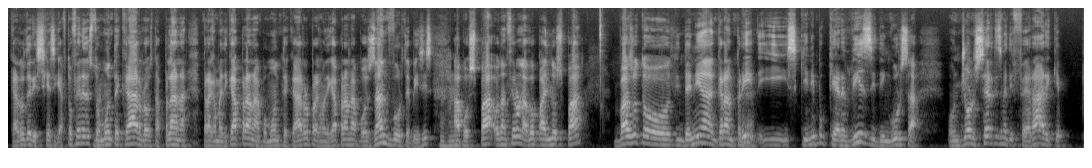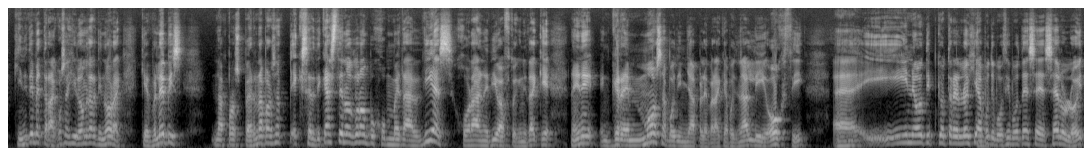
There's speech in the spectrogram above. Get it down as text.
κατώτερη σχέση. Γι' αυτό φαίνεται στο Μοντε Κάρλο, στα πλάνα, πραγματικά πλάνα από Μοντε Κάρλο, πραγματικά πλάνα από Ζάντβουρτ επίσης, από Σπα. Όταν θέλω να δω παλιό Σπα, βάζω το, την ταινία Grand Prix, η σκηνή που κερδίζει την κούρσα ο Τζον Σέρτις με τη Ferrari και κινείται με 300 χιλιόμετρα την ώρα και βλέπεις να προσπερνά πάνω σε ένα εξαιρετικά στενό δρόμο που μετά βίας χωράνε δύο αυτοκίνητα και να είναι γκρεμός από τη μια πλευρά και από την άλλη όχθη. Ε, είναι ό,τι πιο τρελό έχει αποτυπωθεί ποτέ σε celluloid.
